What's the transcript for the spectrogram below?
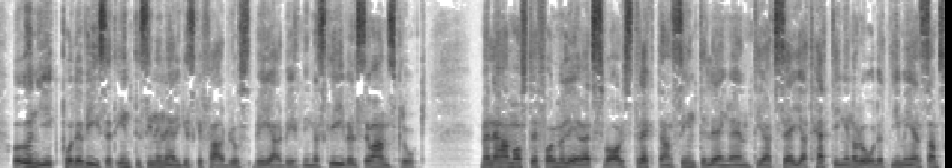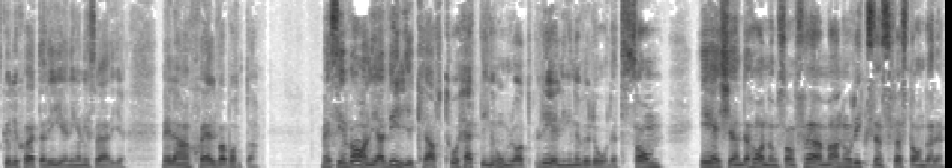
och undgick på det viset inte sin energiske farbrors bearbetning med skrivelse och anspråk. Men när han måste formulera ett svar sträckte han sig inte längre än till att säga att Hettingen och rådet gemensamt skulle sköta regeringen i Sverige medan han själv var borta. Med sin vanliga viljekraft tog Hättingen omedelbart ledningen över rådet som erkände honom som förman och riksens förståndare.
